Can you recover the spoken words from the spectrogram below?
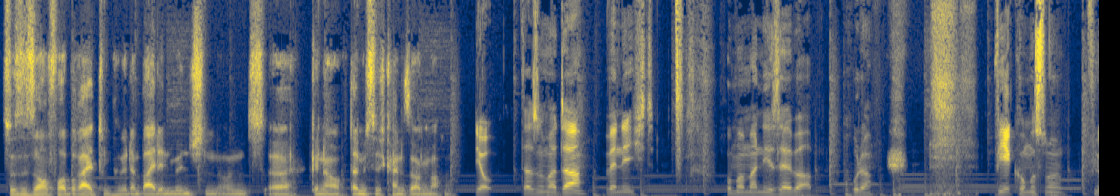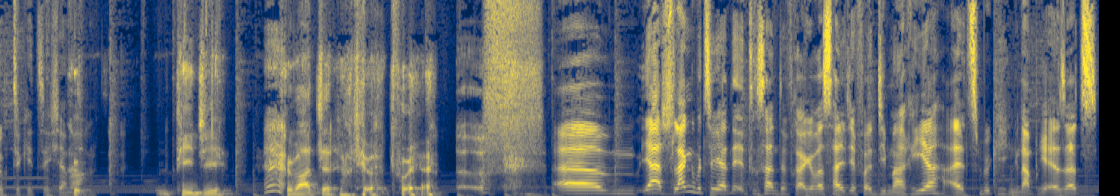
zur Saisonvorbereitung haben wir dann beide in München und äh, genau, da müsst ihr euch keine Sorgen machen. Jo, da sind wir da. Wenn nicht, holen wir Mané selber ab, Bruder. Vieko muss nur Flugticket sicher machen. PG. Privatjet nach Liverpool. Ähm, ja, Schlangenbeziehung hat eine interessante Frage. Was haltet ihr von Di Maria als möglichen Gnabry-Ersatz?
